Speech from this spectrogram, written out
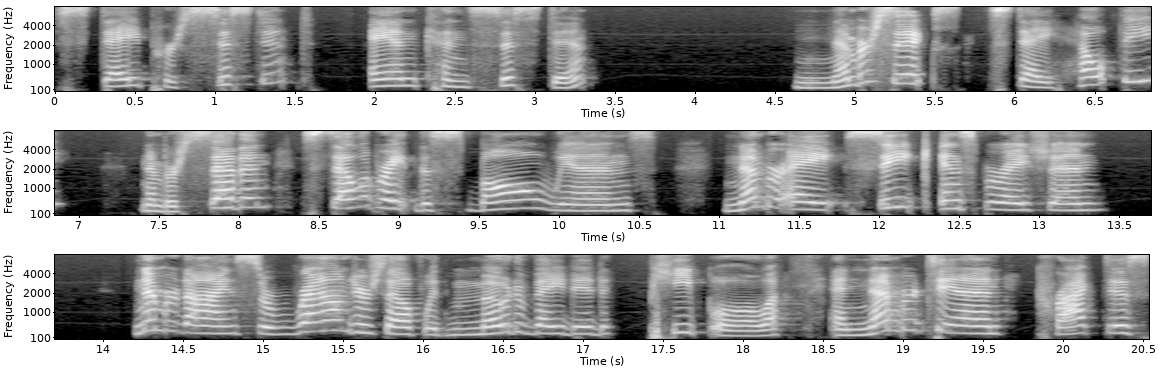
stay persistent and consistent. Number six, stay healthy. Number seven, celebrate the small wins. Number eight, seek inspiration. Number nine, surround yourself with motivated people. And number 10, practice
